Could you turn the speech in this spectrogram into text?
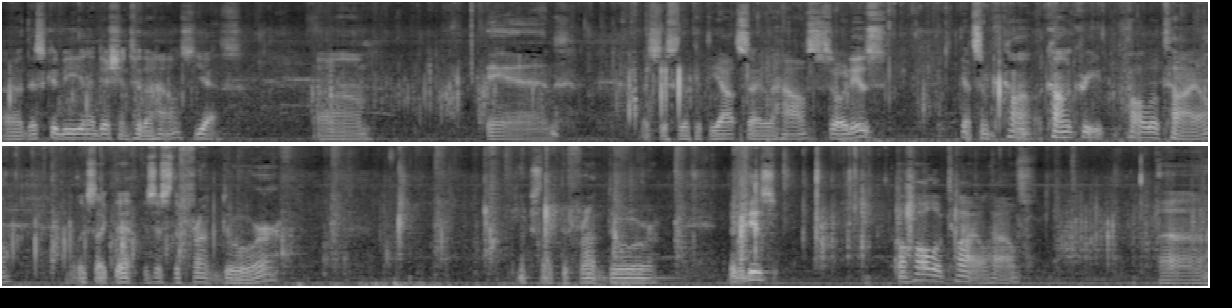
Uh, this could be an addition to the house, yes. Um, and let's just look at the outside of the house. So it is got some con concrete hollow tile. It looks like that is just the front door. Looks like the front door, but it is a hollow tile house uh,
